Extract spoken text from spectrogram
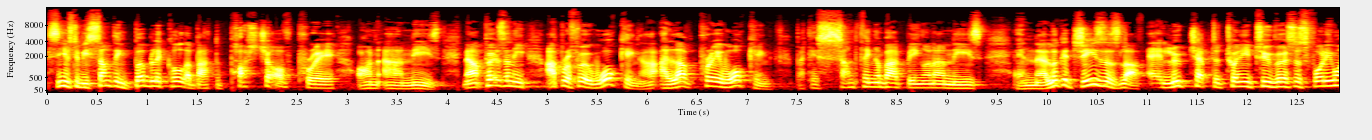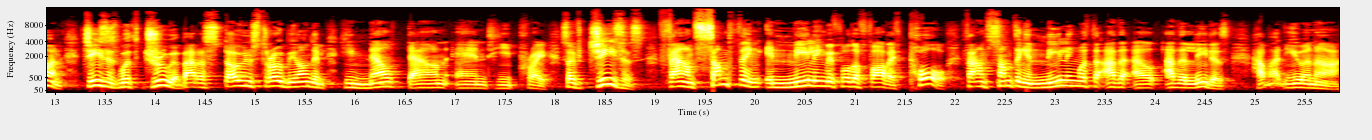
seems to be something biblical about the posture of prayer on our knees. Now, personally, I prefer walking. I, love prayer walking, but there's something about being on our knees. And uh, look at Jesus' life. Luke chapter 22, verses 41. Jesus withdrew about a stone's throw beyond him. He knelt down and he prayed. So if Jesus found something in kneeling before the Father, if Paul found something in kneeling with the other, other leaders, how about you and I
